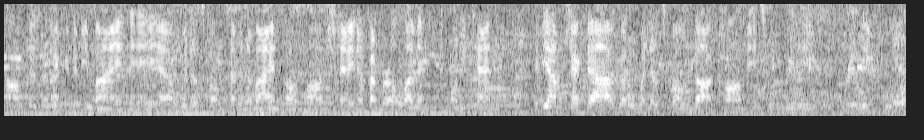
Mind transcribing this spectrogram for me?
confident that I'm going to be buying a uh, Windows Phone 7 device on launch day, November 11th, 2010. If you haven't checked out, go to windowsphone.com. It's really, really cool.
